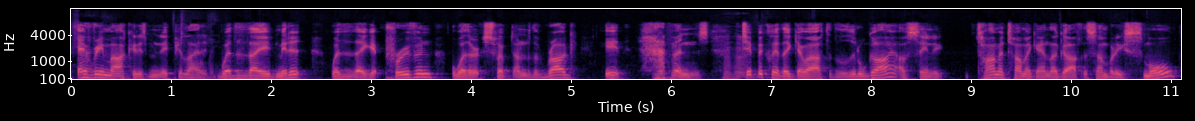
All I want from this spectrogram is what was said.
sure. every market is manipulated, whether they admit it, whether they get proven, or whether it's swept under the rug It happens. Mm-hmm. Typically, they go after the little guy. I've seen it time and time again. They'll go after somebody small.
